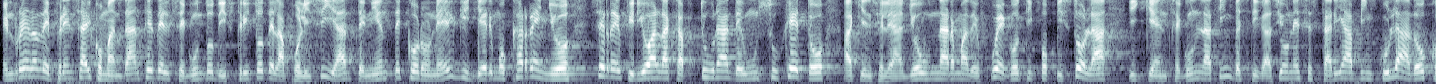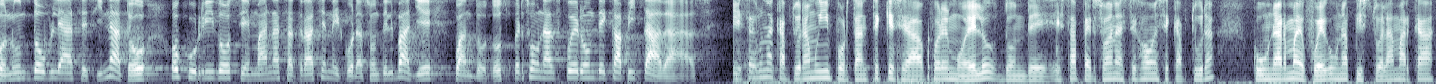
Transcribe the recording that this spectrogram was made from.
En rueda de prensa, el comandante del segundo distrito de la policía, teniente coronel Guillermo Carreño, se refirió a la captura de un sujeto a quien se le halló un arma de fuego tipo pistola y quien, según las investigaciones, estaría vinculado con un doble asesinato ocurrido semanas atrás en el corazón del valle, cuando dos personas fueron decapitadas. Esta es una captura muy importante que se da por el modelo donde esta persona, este joven se captura con un arma de fuego, una pistola marca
